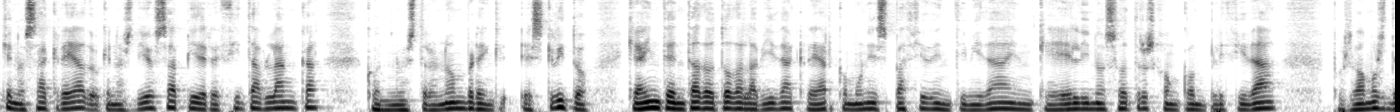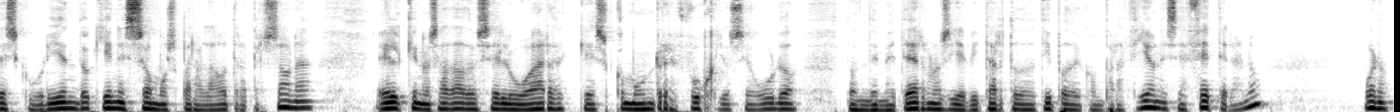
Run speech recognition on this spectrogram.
que nos ha creado, que nos dio esa piedrecita blanca con nuestro nombre escrito, que ha intentado toda la vida crear como un espacio de intimidad en que él y nosotros con complicidad pues vamos descubriendo quiénes somos para la otra persona, él que nos ha dado ese lugar que es como un refugio seguro donde meternos y evitar todo tipo de comparaciones, etcétera, ¿no? Bueno,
